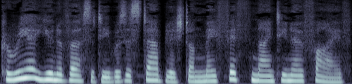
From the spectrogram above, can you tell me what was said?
Korea University was established on May 5, 1905.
